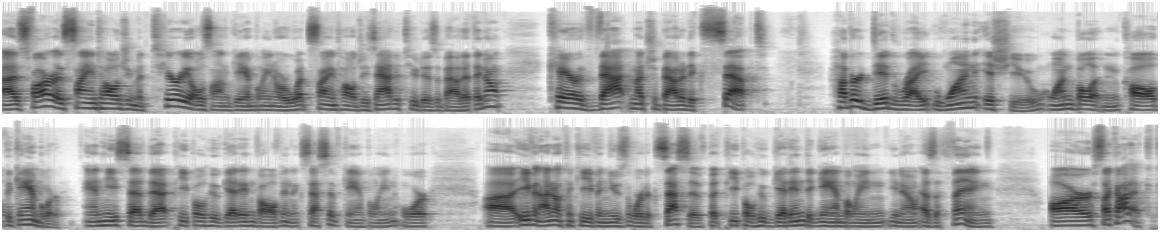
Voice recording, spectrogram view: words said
As far as Scientology materials on gambling or what Scientology's attitude is about it, they don't care that much about it except Hubbard did write one issue, one bulletin called The Gambler. And he said that people who get involved in excessive gambling or uh, even I don't think he even used the word excessive, but people who get into gambling, you know, as a thing, are psychotic,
